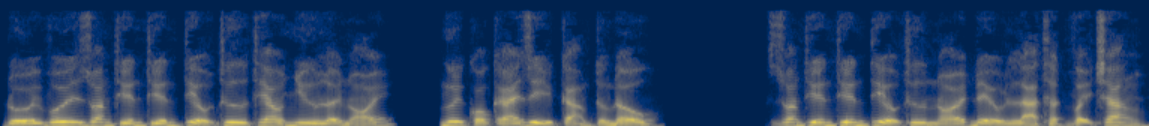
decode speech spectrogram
đối với Doan Thiến Thiến tiểu thư theo như lời nói, ngươi có cái gì cảm tưởng đâu. Doan Thiến Thiến tiểu thư nói đều là thật vậy chăng?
